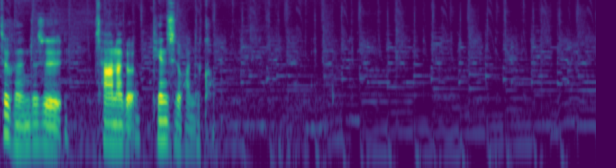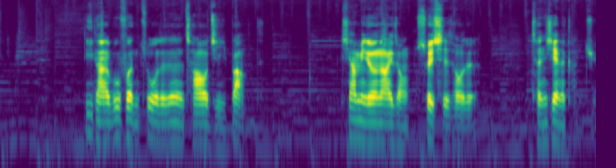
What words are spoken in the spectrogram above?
这可能就是插那个天使环的孔。地台的部分做的真的超级棒的，下面就是那一种碎石头的呈现的感觉。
